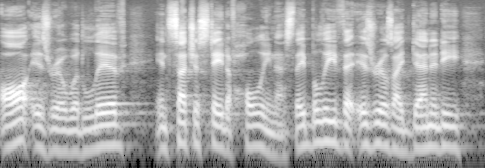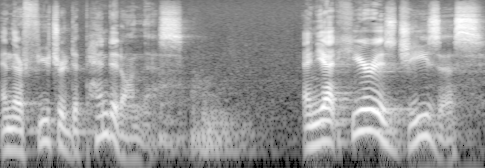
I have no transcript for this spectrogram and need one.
all Israel would live in such a state of holiness. They believed that Israel's identity and their future depended on this. And yet, here is Jesus,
